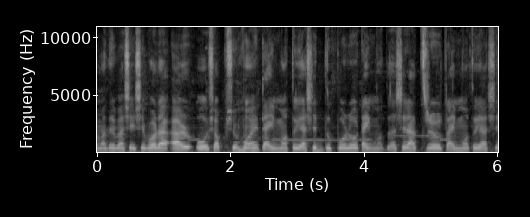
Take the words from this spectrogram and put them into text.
আমাদের বাসায় এসে পড়া। আর ও সবসময় টাইম মতোই আসে। দুপুরও টাইম মতো আসে, রাত্রেও টাইম মতোই আসে।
